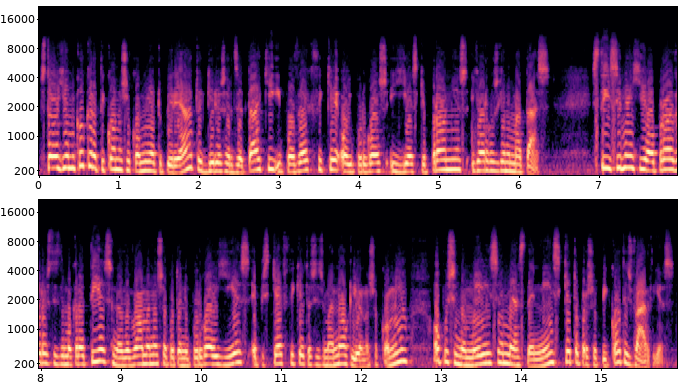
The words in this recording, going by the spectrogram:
Στο Γενικό Κρατικό Νοσοκομείο του Πειραιά, τον κύριο Σαρτζετάκη υποδέχθηκε ο Υπουργός Υγείας και Πρόνοιας Γιώργος Γεννηματάς. Στη συνέχεια, ο πρόεδρος της Δημοκρατίας, συνοδευόμενος από τον Υπουργό Υγείας, επισκέφθηκε το Σισμανόκλειο Νοσοκομείο, όπου συνομίλησε με ασθενείς και το προσωπικό της Βάρδιας.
